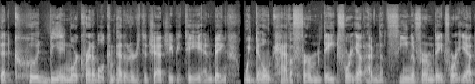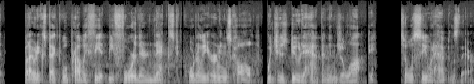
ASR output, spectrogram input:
that could be a more credible competitor to ChatGPT and Bing. We don't have a firm date for it yet. I've not seen a firm date for it yet, but I would expect we'll probably see it before their next quarterly earnings call, which is due to happen in July. So we'll see what happens there.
